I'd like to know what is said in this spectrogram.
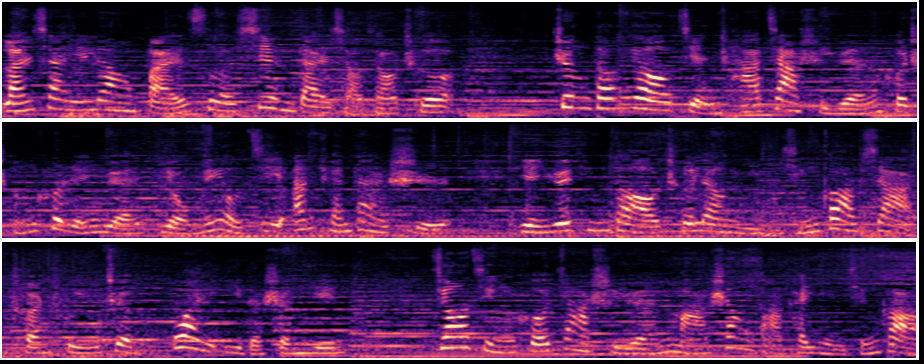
拦下一辆白色现代小轿车。正当要检查驾驶员和乘客人员有没有系安全带时，隐约听到车辆引擎盖下传出一阵怪异的声音。交警和驾驶员马上打开引擎盖，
